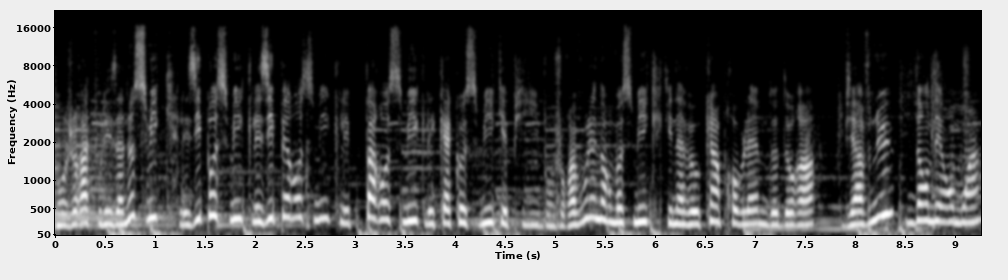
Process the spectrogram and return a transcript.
Bonjour à tous les anosmiques, les hyposmiques, les hyperosmiques, les parosmiques, les cacosmiques, et puis bonjour à vous les normosmiques qui n'avaient aucun problème d'odorat. Bienvenue dans Néanmoins.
